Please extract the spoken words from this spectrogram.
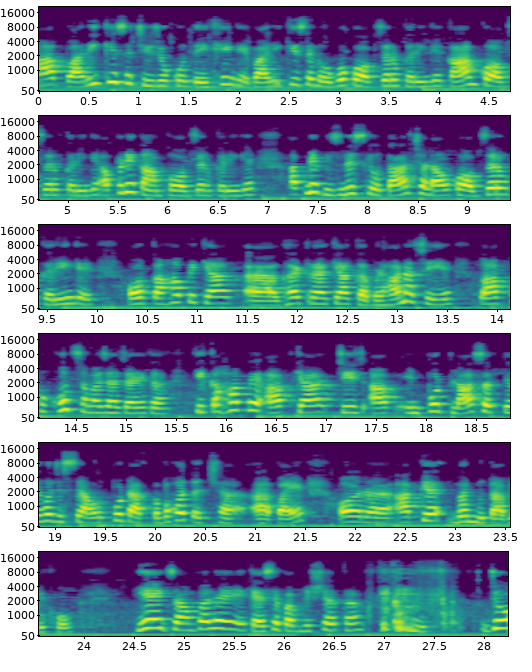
आप बारीकी से चीज़ों को देखेंगे, बारीकी से लोगों को ऑब्ज़र्व करेंगे, काम को ऑब्ज़र्व करेंगे, अपने काम को ऑब्ज़र्व करेंगे, अपने बिज़नेस के उतार चढ़ाव को ऑब्ज़र्व करेंगे और कहाँ पे क्या घट रहा है क्या बढ़ाना चाहिए तो आपको खुद समझ आ जाएगा कि कहाँ पे आप क्या चीज़ आप इनपुट ला सकते हो जिससे आउटपुट आपका बहुत अच्छा आ पाए। और आपके मन मुताबिक हो। ये एग्ज़ाम्पल है एक ऐसे पब्लिशर का, जो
